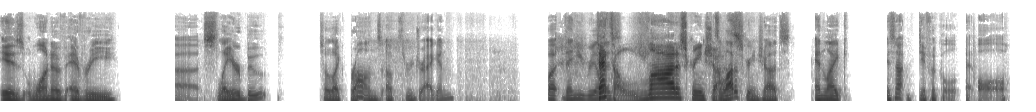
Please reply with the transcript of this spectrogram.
is one of every uh slayer boot. So like bronze up through dragon. But then you realize That's a lot of screenshots. it's a lot of screenshots and like it's not difficult at all.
